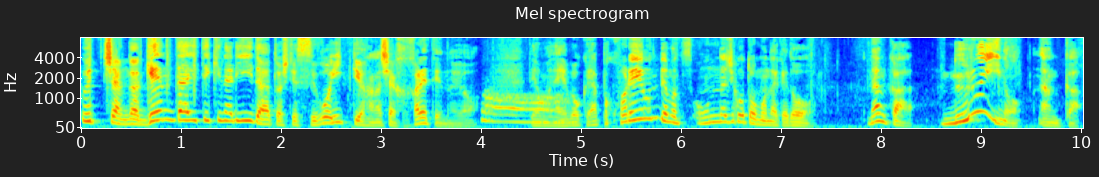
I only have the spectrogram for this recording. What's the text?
うっちゃんが現代的なリーダーとしてすごいっていう話が書かれてんのよ。でもね、僕やっぱこれ読んでも同じこと思うんだけど、なんか、ぬるいの、なんか。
